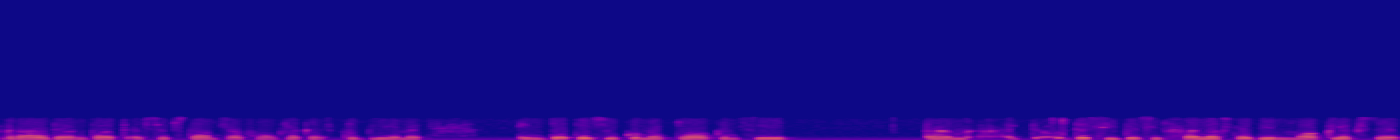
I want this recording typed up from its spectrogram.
vrou dan wat 'n substansieafhanklikheidsprobleem het. En dit is hoekom ek dalk kan sê ehm um, dis die dis die vinnigste die maklikste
